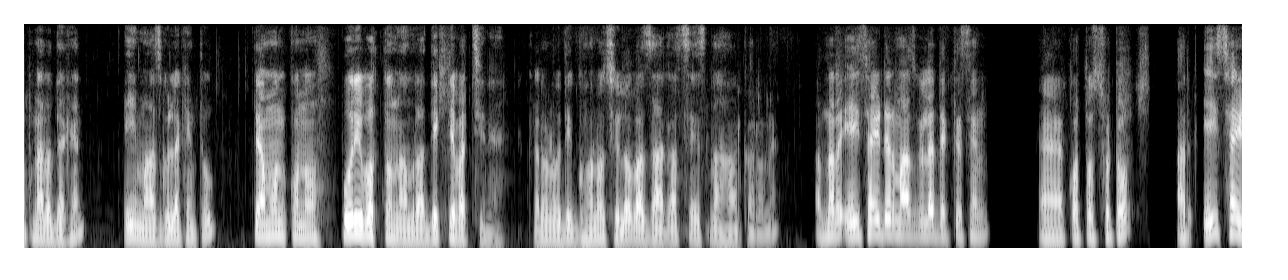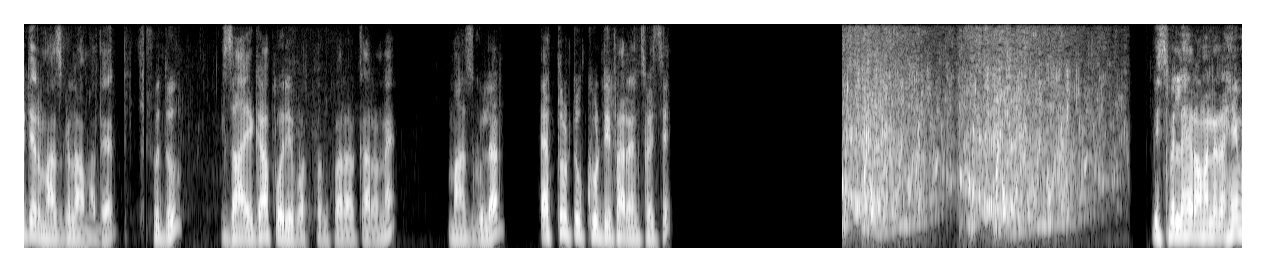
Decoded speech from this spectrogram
আপনারা দেখেন, এই মাছগুলা কিন্তু তেমন কোনো পরিবর্তন আমরা দেখতে পাচ্ছি না। কারণ অধিক ঘন ছিল বা জায়গা শেষ না হওয়ার কারণে। আপনারা এই সাইডের মাছগুলা দেখতেছেন কত ছোট। আর এই সাইডের মাছগুলো আমাদের শুধু জায়গা পরিবর্তন করার কারণে মাছগুলার এতটুকু ডিফারেন্স হয়েছে। বিসমিল্লাহ রহমান রাহিম।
